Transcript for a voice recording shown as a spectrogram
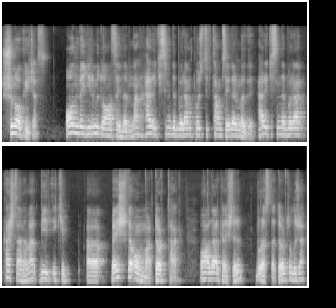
Şunu okuyacağız. 10 ve 20 doğal sayılarından her ikisini de bölen pozitif tam sayıların adı. Her ikisini de bölen kaç tane var? 1, 2, 5 ve 10 var. 4 tane. O halde arkadaşlarım burası da 4 olacak.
